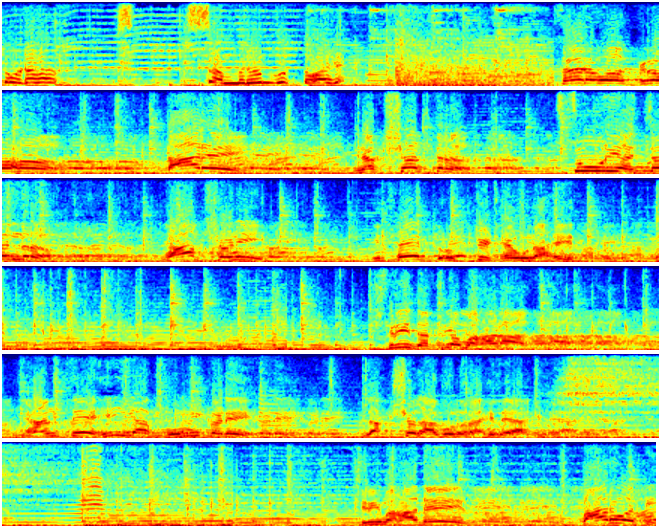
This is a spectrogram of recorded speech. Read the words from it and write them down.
थोडा संभ्रम होतो आहे. सर्व ग्रह तारे नक्षत्र सूर्य चंद्र ह्या क्षणी इथे दृष्टी ठेवून आहेत. श्री दत्त महाराज ह्यांचेही या भूमीकडे लक्ष लागून राहिले आहे. श्री महादेव पार्वती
